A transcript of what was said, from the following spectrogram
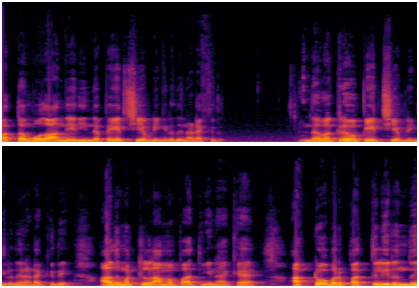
பத்தொம்போதாம் தேதி இந்த பயிற்சி அப்படிங்கிறது நடக்குது. இந்த வக்ரவ பயிற்சி அப்படிங்கிறது நடக்குது. அது மட்டும் இல்லாமல் பார்த்தீங்கன்னாக்க அக்டோபர் பத்திலிருந்து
